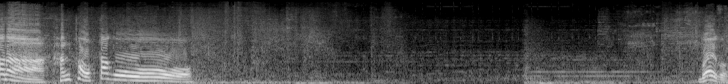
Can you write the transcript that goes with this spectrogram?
샤나, 강타 없다고! 뭐야, 이거?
